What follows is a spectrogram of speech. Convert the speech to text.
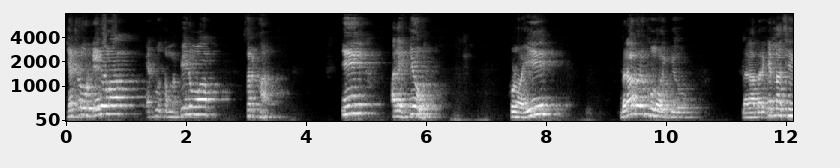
જેટલું ડી નું માપ, એટલું તમે પી નું માપ સરખા. ઈ અને ક્યુ ખૂણો ઈ બરાબર ખૂણો ક્યુ બરાબર કેટલા છે?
